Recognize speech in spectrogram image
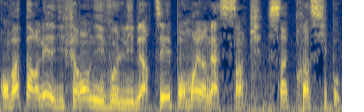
on va parler des différents niveaux de liberté. Pour moi, il y en a cinq, cinq principaux.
